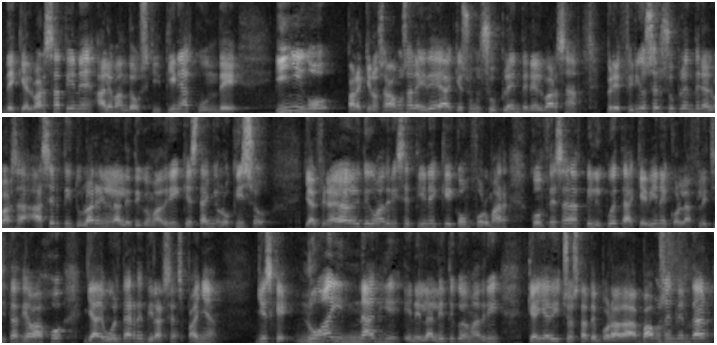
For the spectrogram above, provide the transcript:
de que el Barça tiene a Lewandowski, tiene a Koundé. Íñigo, para que nos hagamos a la idea, que es un suplente en el Barça, prefirió ser suplente en el Barça a ser titular en el Atlético de Madrid, que este año lo quiso. Y al final el Atlético de Madrid se tiene que conformar con César Azpilicueta, que viene con la flechita hacia abajo ya de vuelta a retirarse a España. Y es que no hay nadie en el Atlético de Madrid que haya dicho esta temporada, vamos a intentar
